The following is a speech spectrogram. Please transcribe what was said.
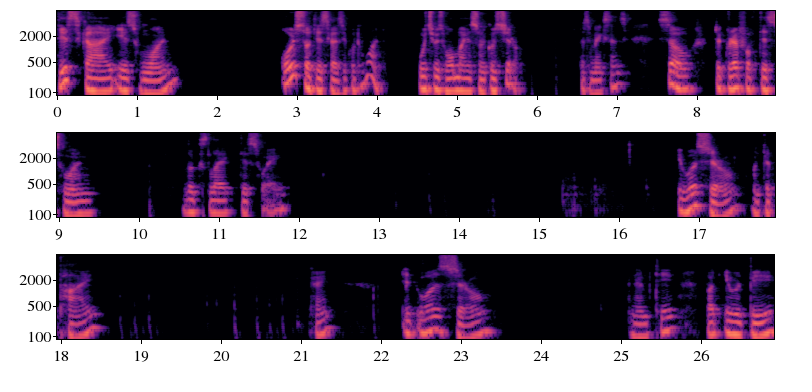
this guy is 1. Also, this guy is equal to 1, which is 1 minus 1 equals 0. Does it make sense? So the graph of this one looks like this way. it was zero until pi. Okay, it was zero and empty, but it would be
